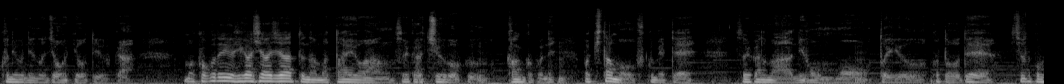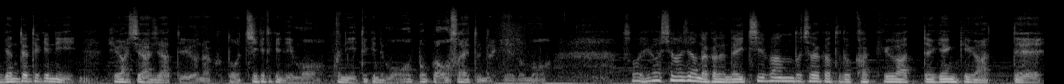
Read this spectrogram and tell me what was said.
国々の状況というか、まあ、ここでいう東アジアというのはまあ台湾、それから中国、韓国ね、まあ、北も含めて、それからまあ日本もということで、非常にこう限定的に東アジアというようなことを地域的にも国的にも僕は抑えてるんだけれども、その東アジアの中でね一番どちらかというと活気があって元気があって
